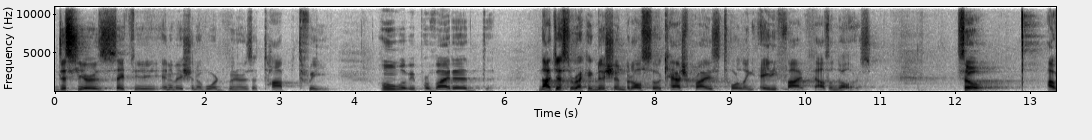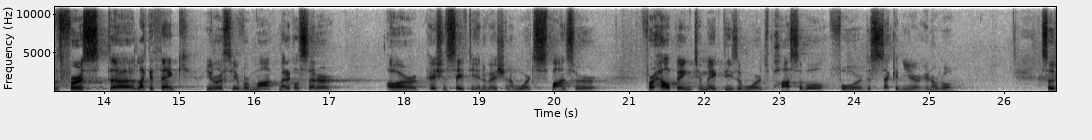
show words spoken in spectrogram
this year's Safety Innovation Award winners, the top three, whom will be provided not just a recognition, but also a cash prize totaling $85,000. So I would first uh, like to thank University of Vermont Medical Center, our Patient Safety Innovation Award sponsor, for helping to make these awards possible for the second year in a row. So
